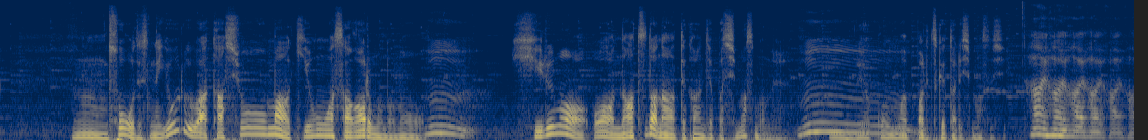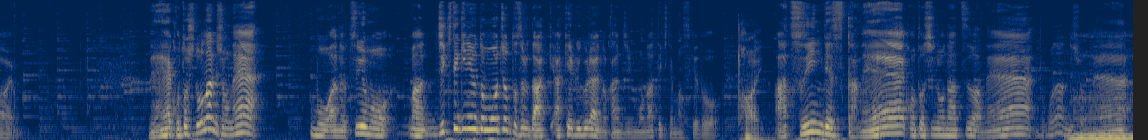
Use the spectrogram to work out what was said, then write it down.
うん、そうですね。夜は多少、まあ、気温は下がるもののう、ん。昼間は夏だなって感じやっぱしますもんね。うーん。エアコンもやっぱりつけたりしますし。はいはいはいはいはいはい。ねえ、今年どうなんでしょうね。もうあの、梅雨も、まあ時期的に言うともうちょっとすると明けるぐらいの感じにもなってきてますけど、はい。暑いんですかね、今年の夏はね。どうなんでしょうね。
